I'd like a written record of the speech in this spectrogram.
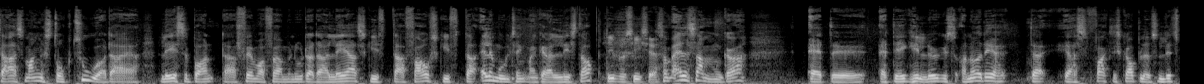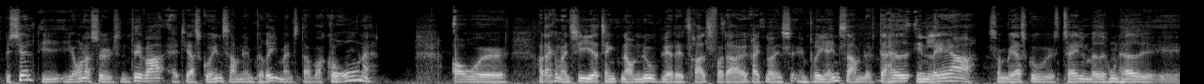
der er så mange strukturer, der er læsebånd, der er 45 minutter, der er lærerskift, der er fagskift, der er alle mulige ting, man kan liste op. Lige præcis, ja. Som alle sammen gør, at, øh, at det ikke helt lykkes. Og noget af det, der jeg faktisk oplevede sådan lidt specielt i, i undersøgelsen, det var, at jeg skulle indsamle empiri, mens der var corona. Og, øh, og der kan man sige, at jeg tænkte, at nu bliver det træls, for der er jo ikke rigtig noget empiri at indsamle. Der havde en lærer, som jeg skulle tale med, hun havde øh,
